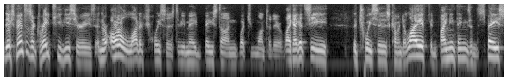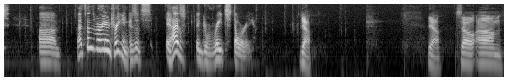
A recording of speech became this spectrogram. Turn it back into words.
The Expanse is a great TV series, and there are a lot of choices to be made based on what you want to do. Like I could see the choices coming to life and finding things in the space. Um, that sounds very intriguing because it's it has a great story. Yeah. Yeah. So, um,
